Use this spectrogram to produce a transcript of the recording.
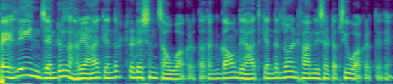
पहले इन जनरल हरियाणा के अंदर ट्रेडिशन सा हुआ करता था गाँव देहात के अंदर जॉइंट फैमिली सेटअप्स ही हुआ करते थे।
